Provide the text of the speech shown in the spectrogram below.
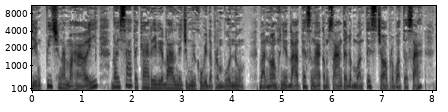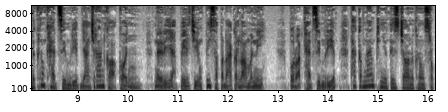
ជាង2ឆ្នាំមកហើយដោយសារតែការរីករាលដាលនៃជំងឺ Covid-19 នោះបាននាំគ្នាដើរទស្សនាកំសាន្តទៅតំបន់ទេសចរប្រវត្តិសាស្ត្រនៅក្នុងខេត្តសៀមរាបយ៉ាងច្រើនកកកុញនៅរយៈពេលជាង2សប្តាហ៍កន្លងមកនេះពលរដ្ឋខេត្តសៀមរាបថាកំណើនភ្ញៀវទេសចរនៅក្នុងស្រុក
